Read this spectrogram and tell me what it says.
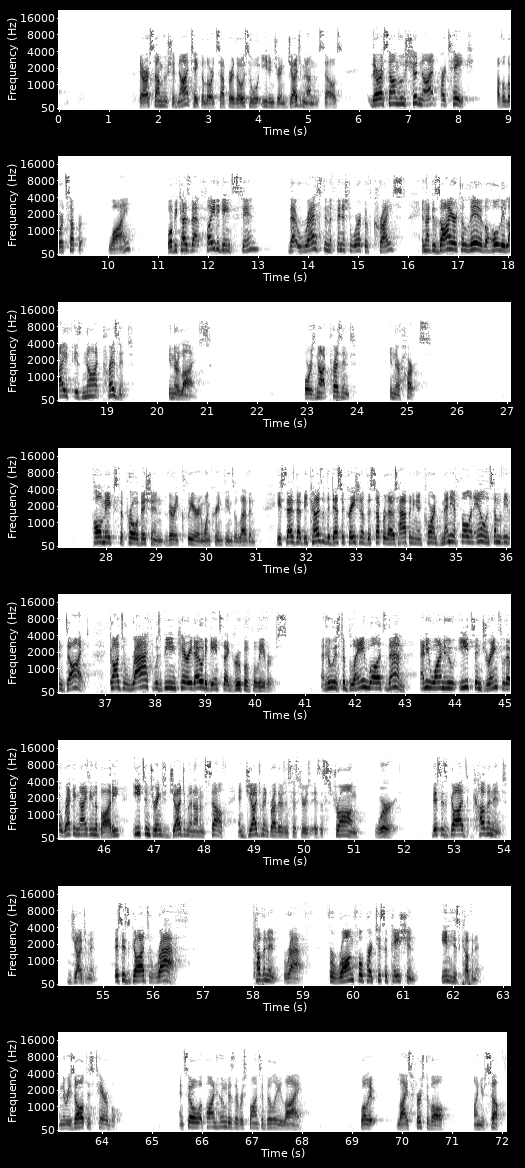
there are some who should not take the Lord's Supper, those who will eat and drink judgment on themselves. There are some who should not partake of the Lord's Supper. Why? Well, because that fight against sin, that rest in the finished work of Christ, and that desire to live a holy life is not present in their lives. Or is not present in their hearts. Paul makes the prohibition very clear in 1 Corinthians 11. He says that because of the desecration of the supper that was happening in Corinth, many have fallen ill and some have even died. God's wrath was being carried out against that group of believers. And who is to blame? Well, it's them. Anyone who eats and drinks without recognizing the body eats and drinks judgment on himself. And judgment, brothers and sisters, is a strong word. This is God's covenant judgment This is God's wrath, covenant wrath, for wrongful participation in His covenant. And the result is terrible. And so upon whom does the responsibility lie? Well, it lies first of all on yourself.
